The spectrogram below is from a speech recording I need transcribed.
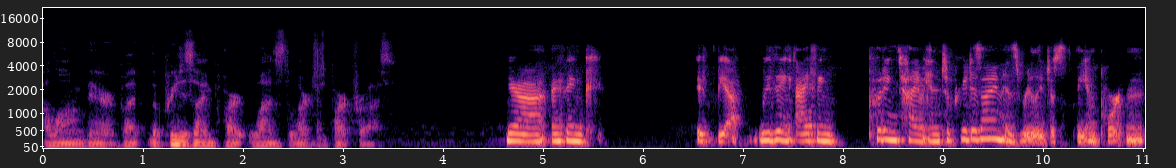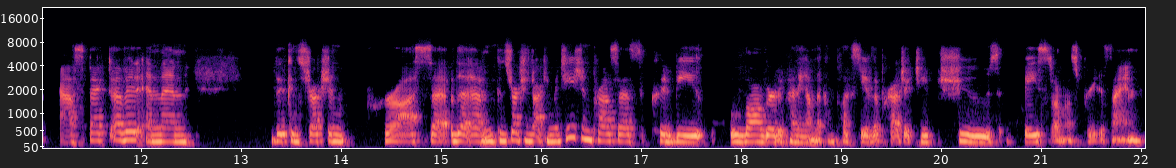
along there. But the pre-design part was the largest part for us. Yeah i think if yeah we think i think putting time into pre-design is really just the important aspect of it. And then the construction process, the um, construction documentation process could be longer depending on the complexity of the project you choose based on those pre-design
